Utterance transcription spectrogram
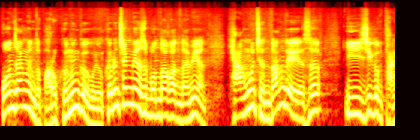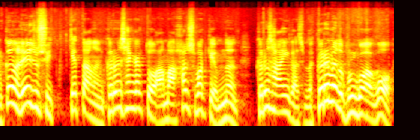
본 장면도 바로 그런 거고요. 그런 측면에서 본다고 한다면 향후 전당대회에서 이 지금 당권을 내줄 수 있겠다는 그런 생각도 아마 할 수밖에 없는 그런 상황인 것 같습니다. 그럼에도 불구하고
